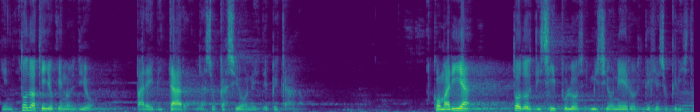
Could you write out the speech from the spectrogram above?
y en todo aquello que nos dio para evitar las ocasiones de pecado. Con María, todos discípulos misioneros de Jesucristo.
